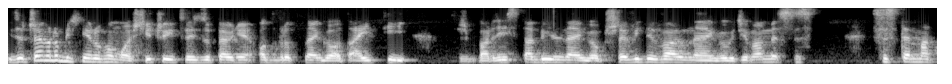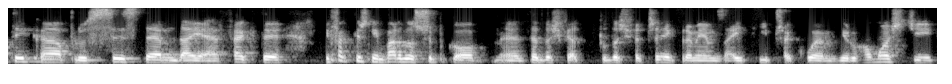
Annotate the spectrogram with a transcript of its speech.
I zacząłem robić nieruchomości, czyli coś zupełnie odwrotnego od IT, coś bardziej stabilnego, przewidywalnego, gdzie mamy system systematyka plus system daje efekty i faktycznie bardzo szybko e, te doświad to doświadczenie, które miałem z IT przekułem w nieruchomości.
